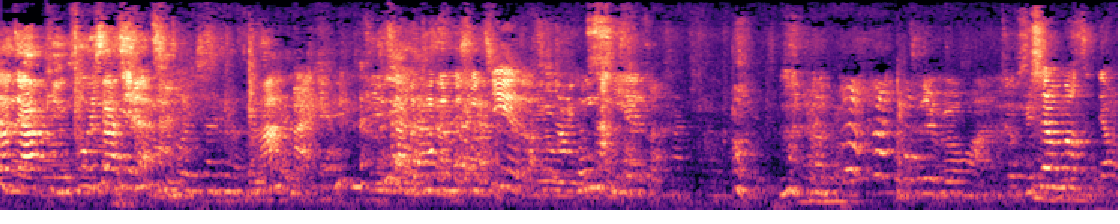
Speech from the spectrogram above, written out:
大家评估一下心情。啊，买的。你怎么是借的？有工厂借的。你是要帽子掉了？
